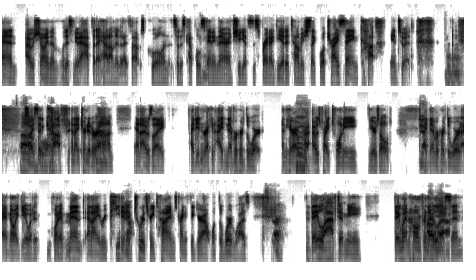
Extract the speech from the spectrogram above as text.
and I was showing them with this new app that I had on there that I thought was cool, and so this couple is mm-hmm. standing there, and she gets this bright idea to tell me, she's like, "Well, try saying cuff into it." Mm-hmm. Oh, so I said boy. cuff, and I turned it uh-huh. around, uh-huh. and I was like, I didn't reckon I'd never heard the word, and here I, hmm. I was probably 20 years old. Yeah. I'd never heard the word. I had no idea what it what it meant, and I repeated yeah. it two or three times trying to figure out what the word was. Sure. They laughed at me. They went home from their oh, lesson.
